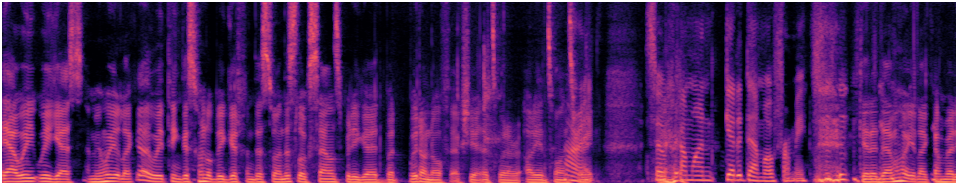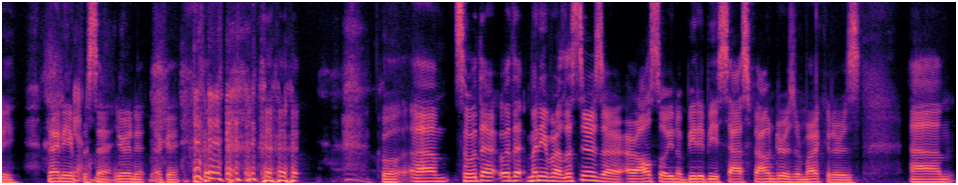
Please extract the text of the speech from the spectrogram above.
Yeah, we, we guess. I mean, we are like, oh, we think this one will be good from this one. This looks sounds pretty good, but we don't know if actually that's what our audience wants, All right? right? So come on, get a demo from me. get a demo. You're like, I'm ready. 98%. Yeah. You're in it. Okay. cool. Um, so with that, with that, many of our listeners are, are also, you know, B2B SaaS founders or marketers. Um,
